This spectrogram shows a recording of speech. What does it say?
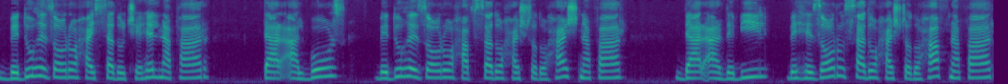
به 2840 نفر، در البرز به 2788 نفر، در اردبیل به 1187 نفر،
